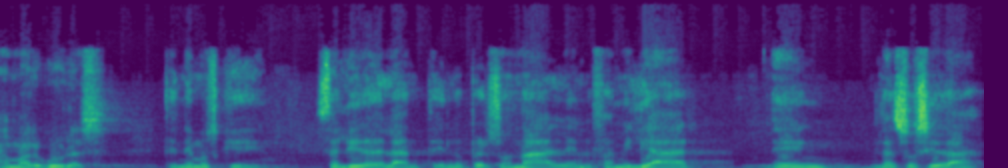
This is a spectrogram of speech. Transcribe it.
amarguras. Tenemos que salir adelante en lo personal, en lo familiar, en la sociedad,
